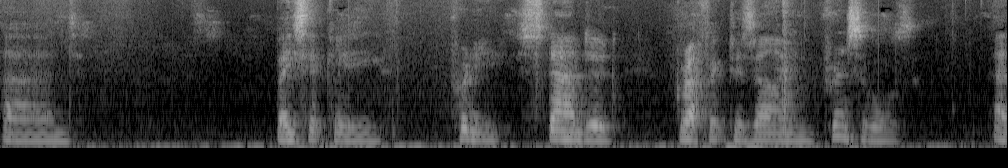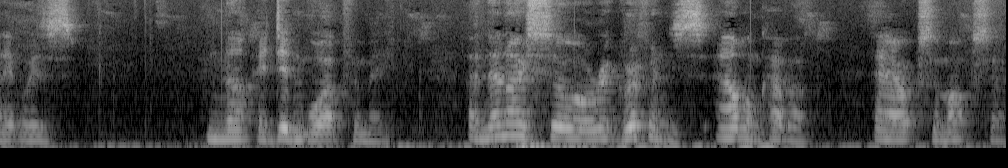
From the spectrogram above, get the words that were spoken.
and basically pretty standard graphic design principles, and it was not. It didn't work for me. And then I saw Rick Griffin's album cover, Aoxomoxoa,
